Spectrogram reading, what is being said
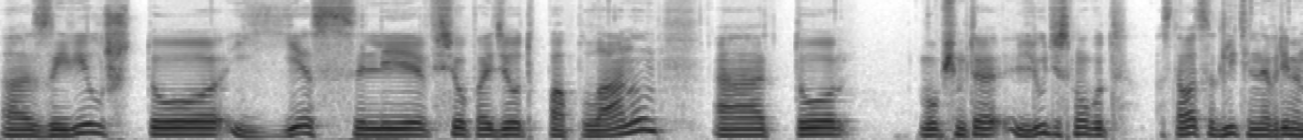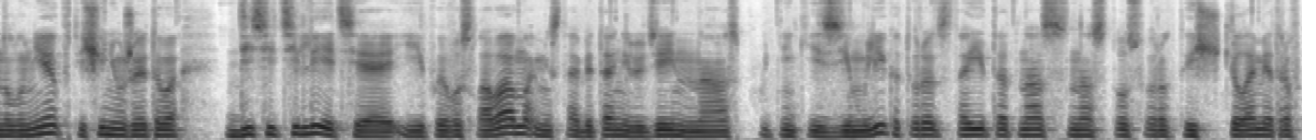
заявил, что если все пойдет по плану, то, в общем-то, люди смогут оставаться длительное время на Луне в течение уже этого десятилетия. И, по его словам, места обитания людей на спутнике Земли, который отстоит от нас на 140 тысяч километров,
